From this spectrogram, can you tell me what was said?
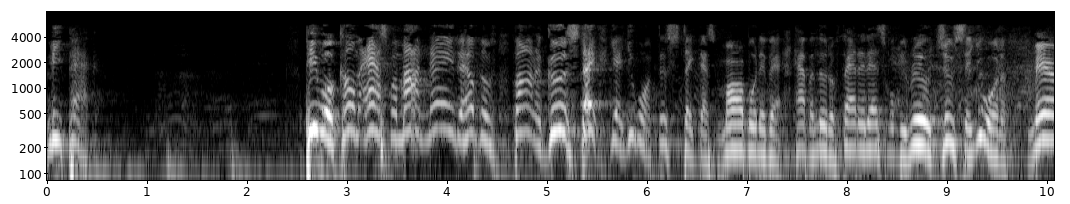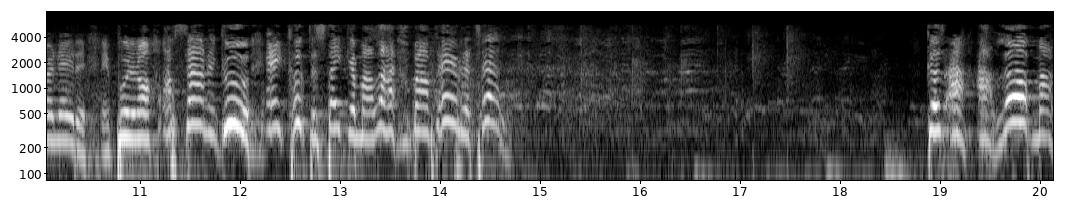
meat packer. People come ask for my name to help them find a good steak. Yeah, you want this steak that's marbled, it have a little fat that's going to be real juicy. You want to marinate it and put it on. I'm sounding good. Ain't cooked a steak in my life, but I'm able to tell it. Because I, I love my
